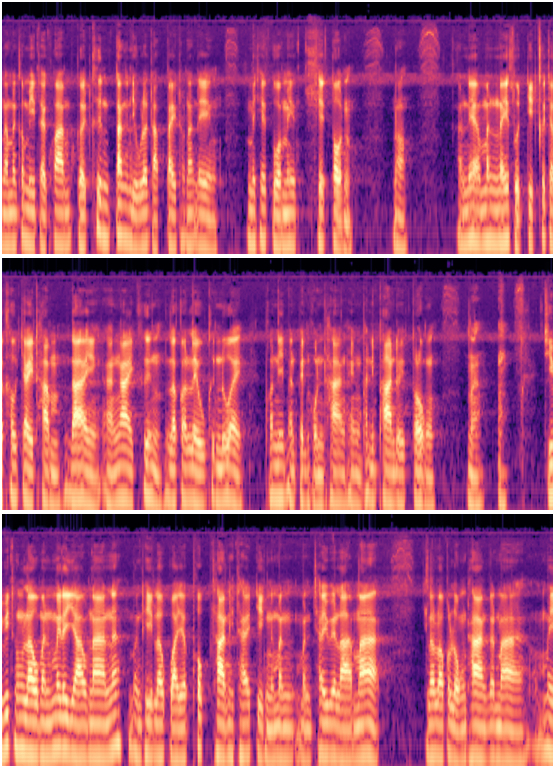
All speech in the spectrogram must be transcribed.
นะมันก็มีแต่ความเกิดขึ้นตั้งอยู่ระดับไปเท่านั้นเอง ไม่ใช่ตัวไม่ใช่ตนเนาะอันนี้มันในสุดจิตก็จะเข้าใจทำได้ง่ายขึ้นแล้วก็เร็วขึ้นด้วย เพราะนี่มันเป็นหนทางแห่งพระนิพพานโดยตรงนะชีวิตของเรามันไม่ได้ยาวนานนะบางทีเรากว่าจะพบทางที่แท้จริงนะมันมันใช้เวลามาก แล้วเราก็หลงทางกันมาไม่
